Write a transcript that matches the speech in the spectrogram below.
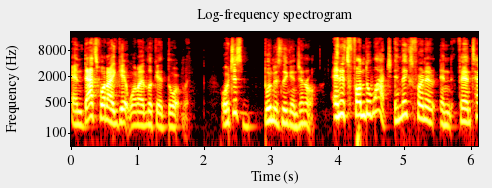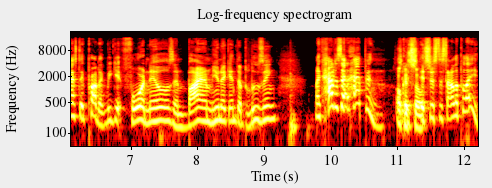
and that's what I get when I look at Dortmund or just Bundesliga in general. And it's fun to watch. It makes for an, an fantastic product. We get four nils, and Bayern Munich end up losing. Like, how does that happen? Okay, it's, so- it's just the style of play.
